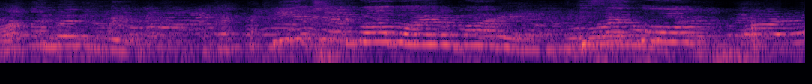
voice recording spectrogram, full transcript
Anna seuraavien DJ Bobo, everybody. Is that cool?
